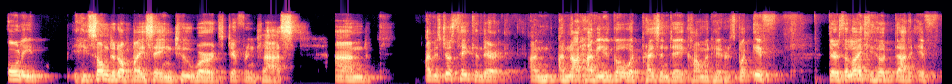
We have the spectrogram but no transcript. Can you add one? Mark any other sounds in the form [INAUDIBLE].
Only he summed it up by saying two words, different class. And I was just thinking there, I'm, I'm not having a go at present day commentators, but if there's the likelihood that if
